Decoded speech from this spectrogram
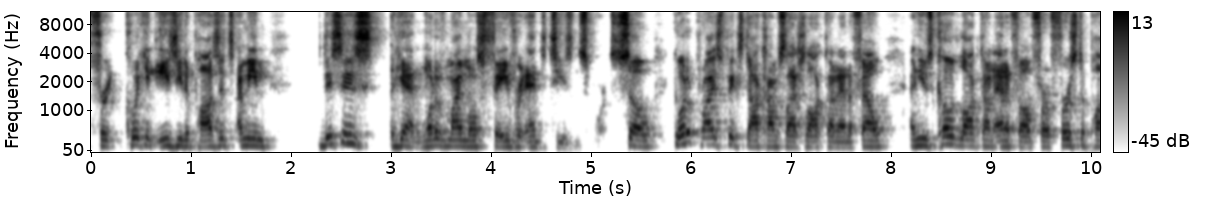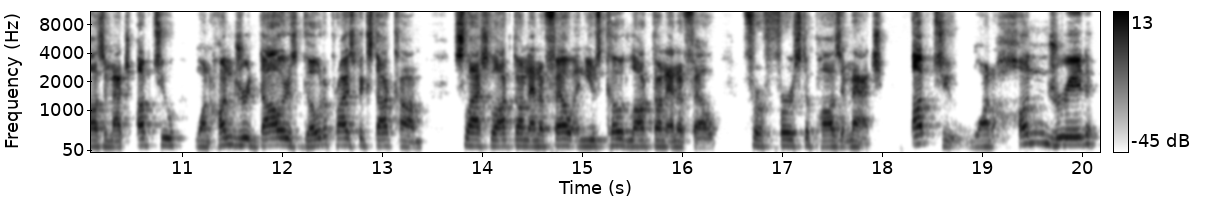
for quick and easy deposits. I mean, this is again one of my most favorite entities in sports. So go to prizepicks.com slash locked on NFL and use code locked on NFL for a first deposit match up to $100. Go to prizepicks.com slash locked on NFL and use code locked on NFL for a first deposit match up to 100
